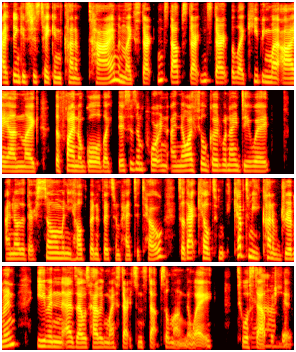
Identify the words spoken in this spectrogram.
I think it's just taking kind of time and, like, start and stop, start and start, but, like, keeping my eye on, like, the final goal of, like, "This is important. I know I feel good when I do it. I know that there's so many health benefits from head to toe." So that kept kept me kind of driven even as I was having my starts and stops along the way to Yeah. establish it.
